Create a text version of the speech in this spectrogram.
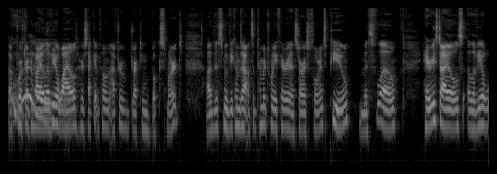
Of course, directed by Olivia Wilde, her second film after directing Booksmart. Uh, this movie comes out on September 23rd and stars Florence Pugh, Miss Flo, Harry Styles, Olivia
